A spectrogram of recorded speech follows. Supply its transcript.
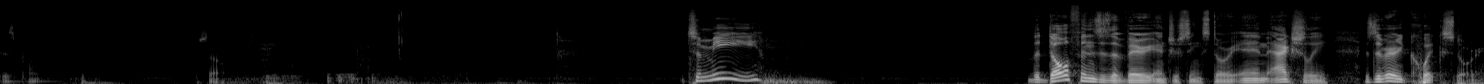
at this point. So to me, the Dolphins is a very interesting story. And actually, it's a very quick story.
